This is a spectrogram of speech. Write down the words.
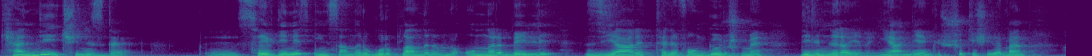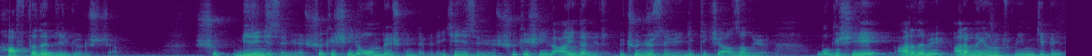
kendi içinizde sevdiğiniz insanları gruplandırın ve onlara belli ziyaret, telefon, görüşme dilimleri ayırın. Yani diyelim ki şu kişiyle ben haftada bir görüşeceğim. Şu birinci seviye. Şu kişiyle 15 günde bir. ikinci seviye. Şu kişiyle ayda bir. Üçüncü seviye. Gittikçe azalıyor. Bu kişiyi arada bir aramayı unutmayayım gibi.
